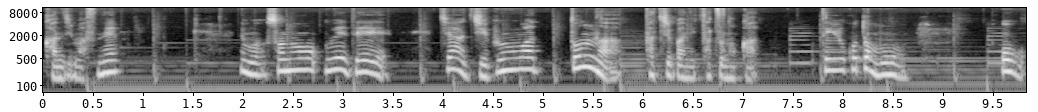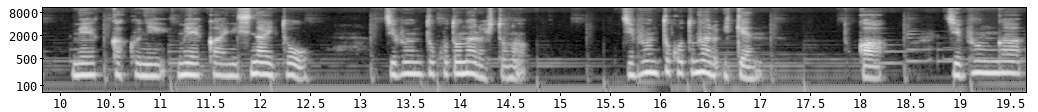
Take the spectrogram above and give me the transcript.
感じますね。でもその上でじゃあ自分はどんな立場に立つのかっていうこともを明確に明快にしないと自分と異なる人の自分と異なる意見とか自分が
